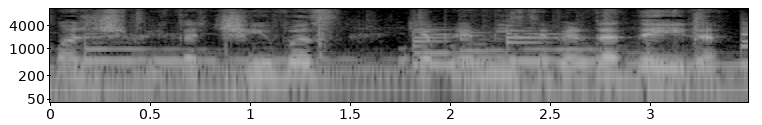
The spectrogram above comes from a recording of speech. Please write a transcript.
com as justificativas que a premissa é verdadeira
